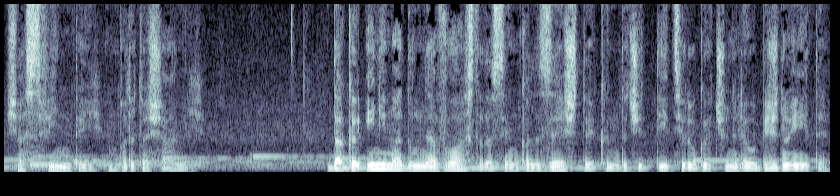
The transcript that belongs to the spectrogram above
și a Sfintei Împărătășanii. Dacă inima dumneavoastră se încălzește când citiți rugăciunile obișnuite,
